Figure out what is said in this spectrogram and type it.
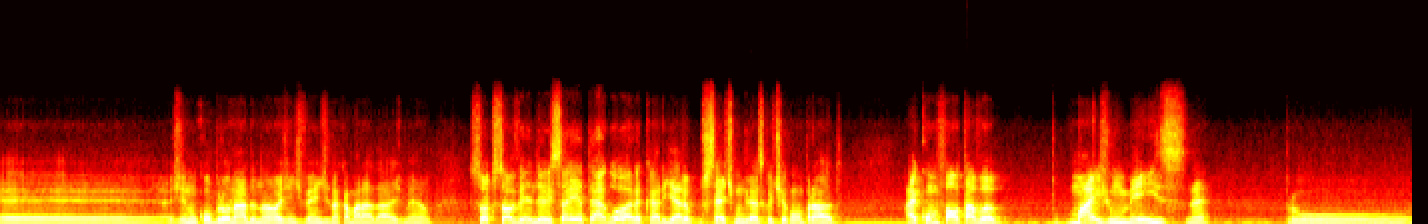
É... A gente não cobrou nada não, a gente vende na camaradagem mesmo. Só que só vendeu isso aí até agora, cara. E era o sétimo ingresso que eu tinha comprado. Aí como faltava mais de um mês, né? Pro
